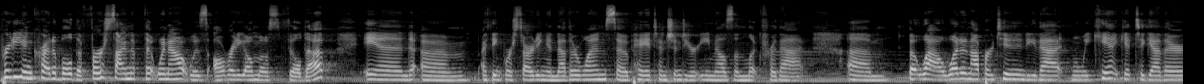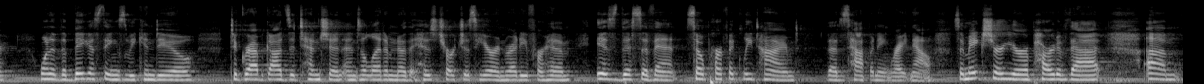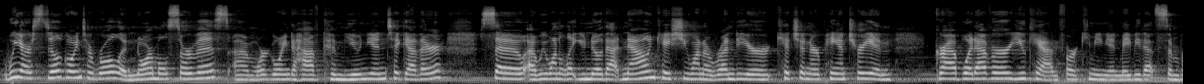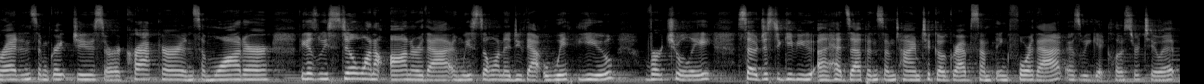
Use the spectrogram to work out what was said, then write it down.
Pretty incredible. The first sign up that went out was already almost filled up, and um, I think we're starting another one. So pay attention to your emails and look for that. Um, but wow, what an opportunity that when we can't get together, one of the biggest things we can do to grab God's attention and to let Him know that His church is here and ready for Him is this event. So perfectly timed that is happening right now. So make sure you're a part of that. Um, we are still going to roll a normal service. Um, we're going to have communion together. So uh, we want to let you know that now in case you want to run to your kitchen or pantry and grab whatever you can for communion. Maybe that's some bread and some grape juice or a cracker and some water, because we still want to honor that and we still want to do that with you virtually. So, just to give you a heads up and some time to go grab something for that as we get closer to it.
